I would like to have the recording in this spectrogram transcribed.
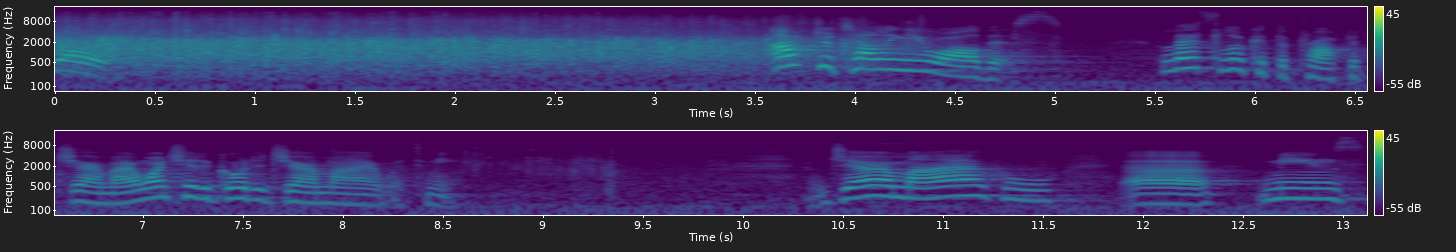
So, after telling you all this, let's look at the prophet Jeremiah. I want you to go to Jeremiah with me. Jeremiah, who uh, means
